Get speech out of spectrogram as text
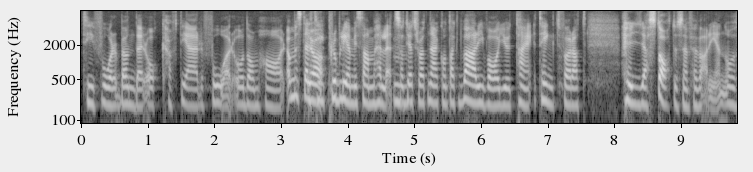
till fårbönder och haft ihjäl får och de har ja, men ställt Ja. till problem i samhället. Så Mm. att jag tror att närkontakt varg var ju tänkt för att höja statusen för vargen och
